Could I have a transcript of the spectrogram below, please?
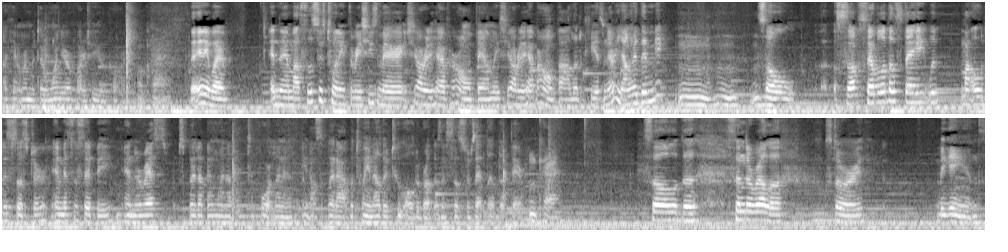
I can't remember. They're one year apart or two year apart. Okay. But anyway, and then my sister's 23. She's married. She already have her own family. She already have her own five little kids, and they're younger than me. Mm-hmm. So, uh, so several of us stayed with my oldest sister in Mississippi, and the rest split up and went up to Portland, and you know split out between other two older brothers and sisters that lived up there. Okay. So the Cinderella story begins.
